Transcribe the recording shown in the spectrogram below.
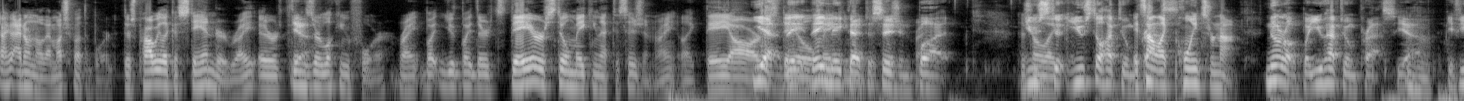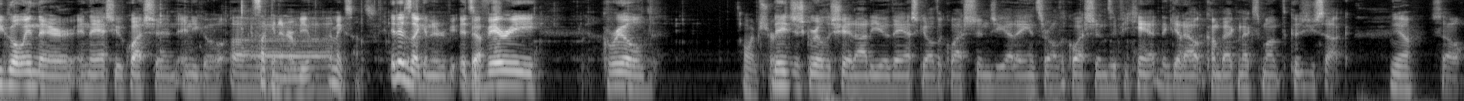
I, I don't know that much about the board. There's probably like a standard, right, or things Yeah. they're looking for, right? But you, but they're they are still making that decision, right? Like they are. Yeah, they, still they making make that decision, but There's you no, still like- you still have to impress. It's not like points or not. No, no, but you have to impress. Yeah, Mm-hmm. if you go in there and they ask you a question and you go, uh, It's like an interview. That makes sense. It is like an interview. It's Yeah. a very grilled. Oh, I'm sure. They just grill the shit out of you. They ask you all the questions. You got to answer all the questions. If you can't, then get out. Come back next month because you suck. yeah. So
